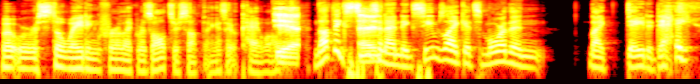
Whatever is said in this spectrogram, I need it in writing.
but we're still waiting for like results or something. I said, okay, well, yeah. nothing season ending seems like it's more than like day to day.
